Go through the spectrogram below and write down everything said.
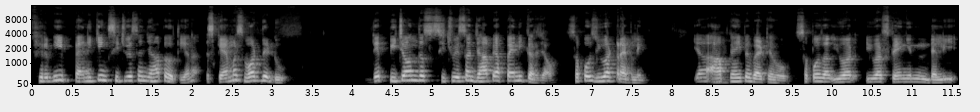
फिर भी पैनिकिंग सिचुएशन जहाँ पे होती है ना scammers what they do they pitch on the situation जहाँ पे आप पैनिक कर जाओ। सपोज़ यू आर ट्रैवलिंग या आप हम्म कहीं पे बैठे हो suppose you are you are staying in Delhi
